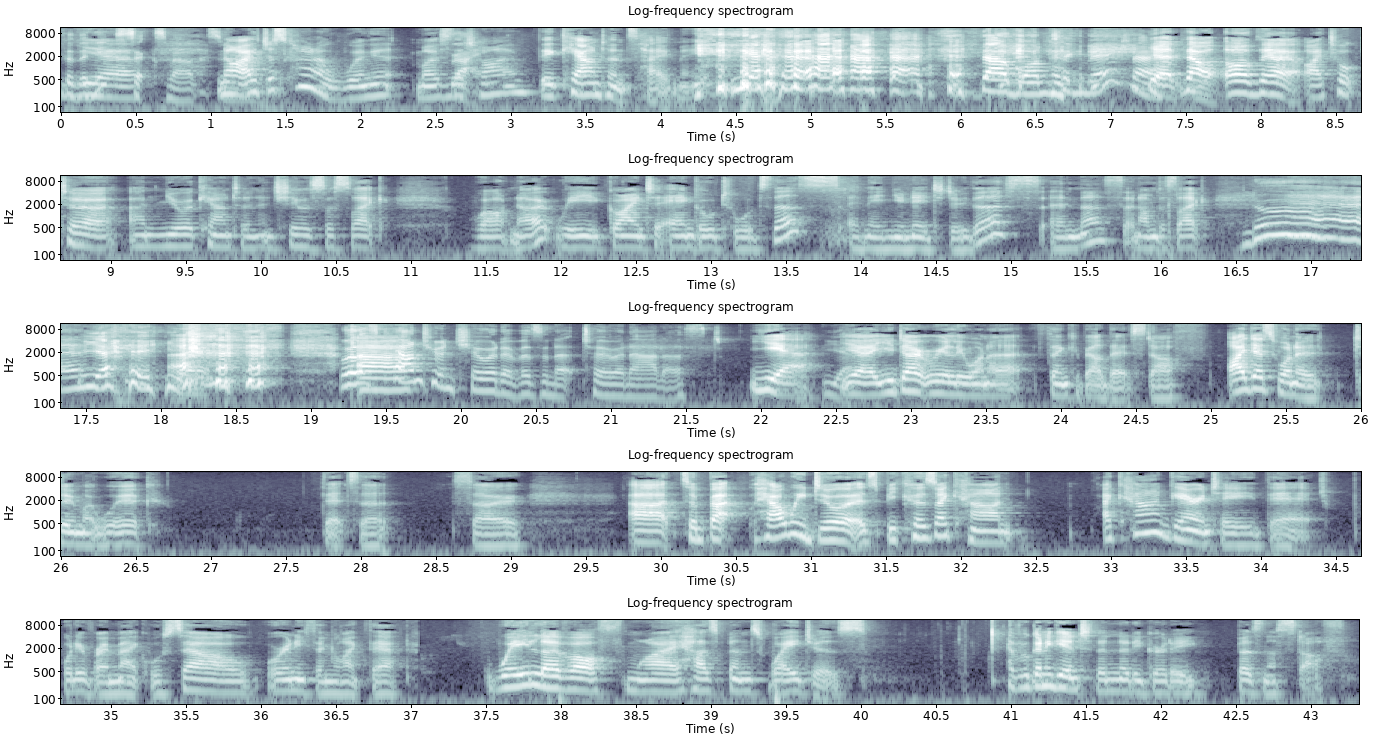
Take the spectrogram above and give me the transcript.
for the Yeah. next six months. No, I just kind of wing it most of the time. The accountants hate me. They're wanting that. yeah, no, oh, there. I talked to a, a new accountant, and she was just like, "Well, no, we're going to angle towards this, and then you need to do this and this," and I'm just like, No. "Eh." Yeah, yeah. well, Uh, it's counterintuitive, isn't it, to an artist? yeah, Yeah. yeah, You don't really want to think about that stuff. I just want to do my work. That's it. So, uh, so but how we do it is because I can't, I can't guarantee that whatever I make will sell or anything like that. We live off my husband's wages. If we're going to get into the nitty gritty business stuff,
